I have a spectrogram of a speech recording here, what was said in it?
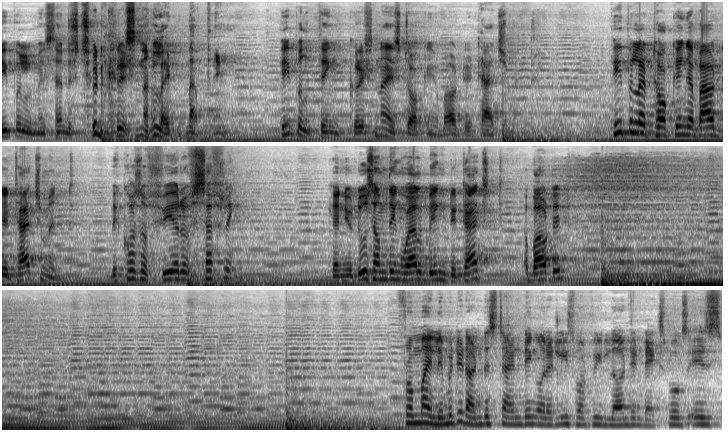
People misunderstood Krishna like nothing. People think Krishna is talking about detachment. People are talking about detachment because of fear of suffering. Can you do something well being detached about it? From my limited understanding, or at least what we learned in textbooks, is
